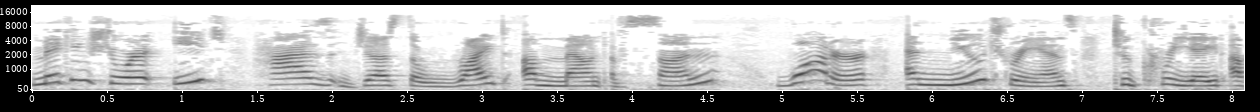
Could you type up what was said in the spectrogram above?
Making sure each has just the right amount of sun, water, and nutrients to create a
